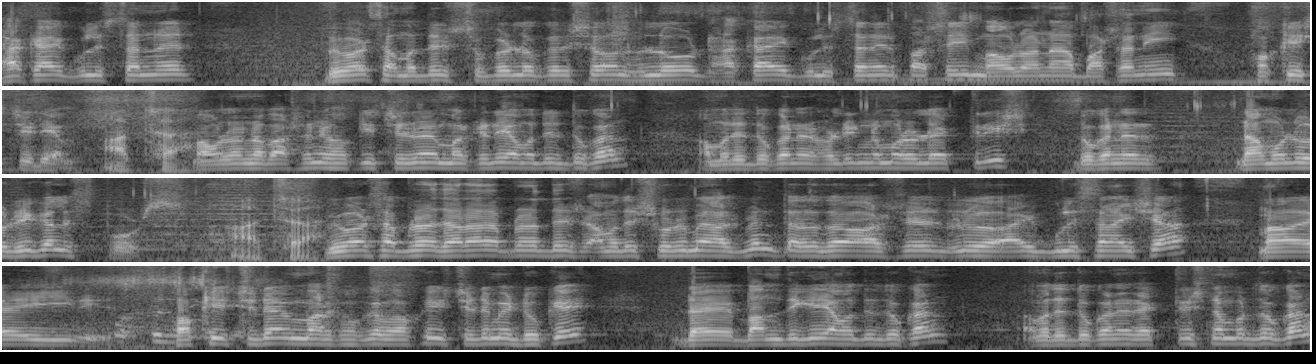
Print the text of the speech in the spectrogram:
ঢাকায় গুলিস্তানের ভিউয়ার্স আমাদের সুপার লোকেশন হলো ঢাকায় গুলিস্তানের পাশেই মাওলানা বাসানি হকি স্টেডিয়াম। আচ্ছা। মাওলানা বাসানি হকি স্টেডিয়ামের মার্কেটে আমাদের দোকান। আমাদের দোকানের হোল্ডিং নম্বর হলো একত্রিশ দোকানের নাম হলো রিগাল স্পোর্টস। আচ্ছা। ভিউয়ার্স আপনারা যারা আপনাদের আমাদের শোরুমে আসবেন তারা তো আসে গুলিস্তান আইসা এই হকি স্টেডিয়াম মার্ক হকি স্টেডিয়ামে ঢুকে বাম দিকেই আমাদের দোকান। আমাদের দোকানের একত্রিশ নম্বর দোকান।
